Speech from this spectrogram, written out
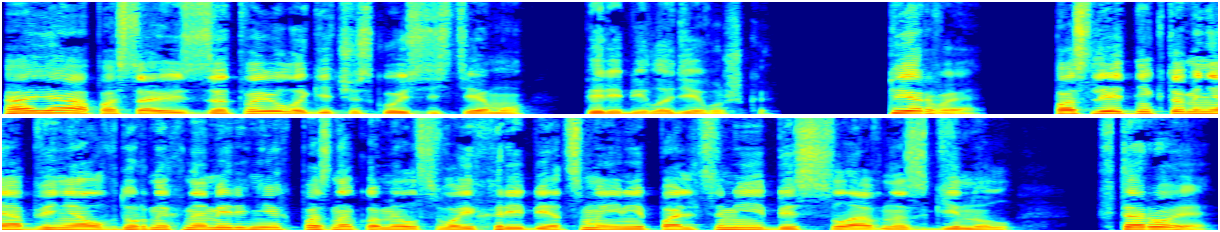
«А я опасаюсь за твою логическую систему», — перебила девушка. «Первое. Последний, кто меня обвинял в дурных намерениях, познакомил свой хребет с моими пальцами и бесславно сгинул. Второе.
